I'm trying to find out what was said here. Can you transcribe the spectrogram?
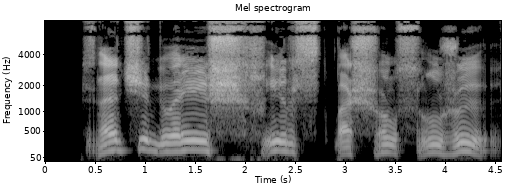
— Значит, говоришь, Фирст пошел служить.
